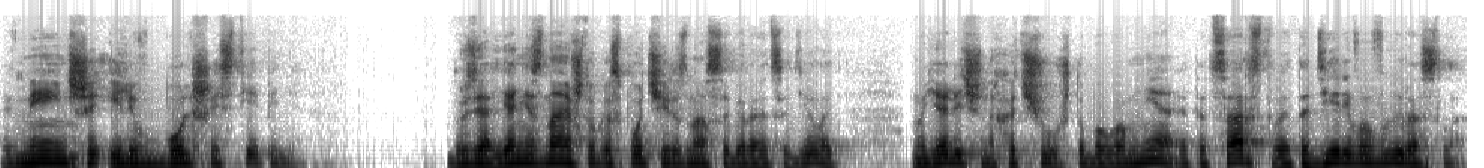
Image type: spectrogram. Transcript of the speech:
в меньшей или в большей степени. Друзья, я не знаю, что Господь через нас собирается делать, но я лично хочу, чтобы во мне это царство, это дерево выросло.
